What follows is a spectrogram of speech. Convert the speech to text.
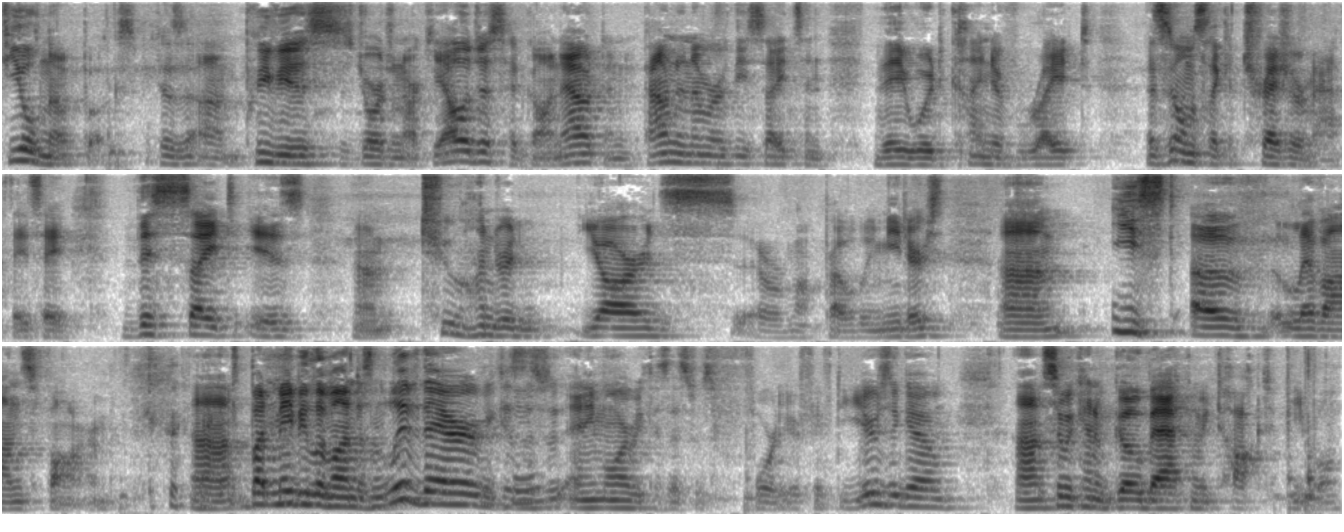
field notebooks because um, previous Georgian archaeologists had gone out and found a number of these sites and they would kind of write it's almost like a treasure map. They'd say this site is um, 200 yards or well, probably meters um, east of Levon's farm. Uh, but maybe Levon doesn't live there because this was, anymore because this was 40 or 50 years ago. Uh, so we kind of go back and we talk to people.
